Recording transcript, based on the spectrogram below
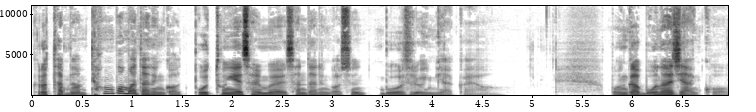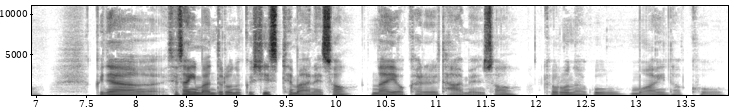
그렇다면 평범하다는 것, 보통의 삶을 산다는 것은 무엇을 의미할까요? 뭔가 모나지 않고 그냥 세상이 만들어 놓은 그 시스템 안에서 나의 역할을 다하면서 결혼하고 뭐 아이 낳고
